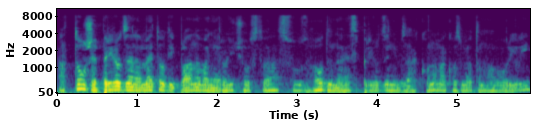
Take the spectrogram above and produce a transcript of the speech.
A to, že prirodzené metódy plánovania rodičovstva sú zhodné s prirodzeným zákonom, ako sme o tom hovorili,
